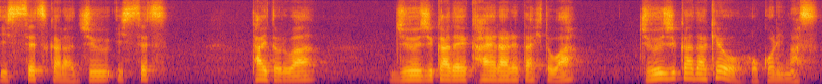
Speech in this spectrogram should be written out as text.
1節から11節。タイトルは「十字架で変えられた人は十字架だけを誇ります」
